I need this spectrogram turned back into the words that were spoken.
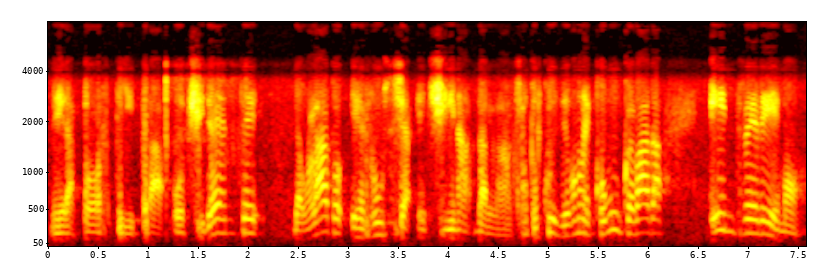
nei rapporti tra Occidente da un lato e Russia e Cina dall'altro. Per cui secondo me comunque vada entreremo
